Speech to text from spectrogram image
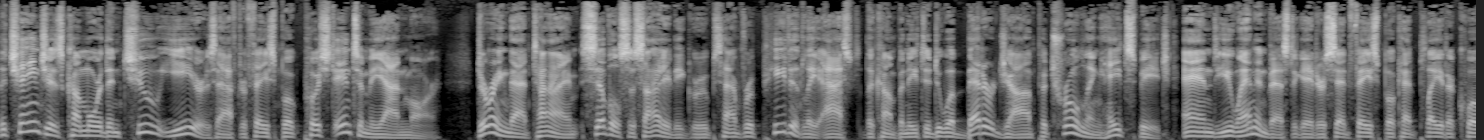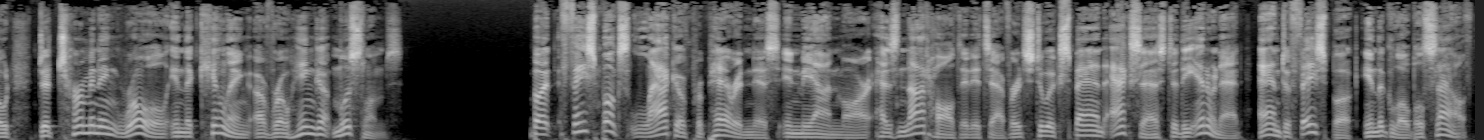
The changes come more than two years after Facebook pushed into Myanmar. During that time, civil society groups have repeatedly asked the company to do a better job patrolling hate speech, and UN investigators said Facebook had played a quote, determining role in the killing of Rohingya Muslims. But Facebook's lack of preparedness in Myanmar has not halted its efforts to expand access to the Internet and to Facebook in the global south.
